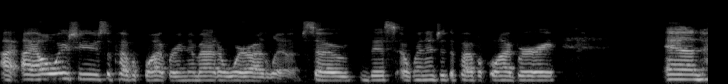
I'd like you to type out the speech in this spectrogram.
I, I always use the public library no matter where I live. So this, I went into the public library and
